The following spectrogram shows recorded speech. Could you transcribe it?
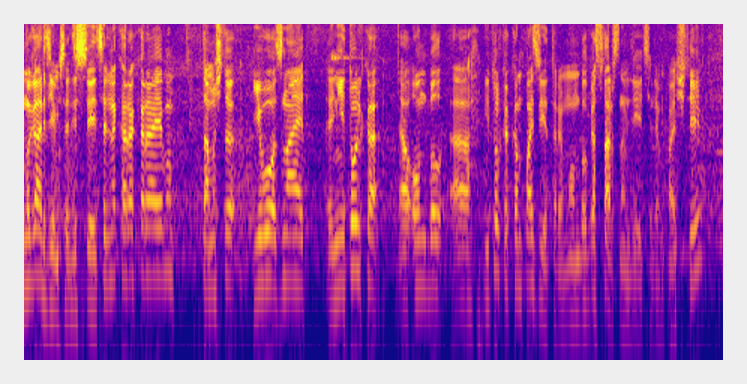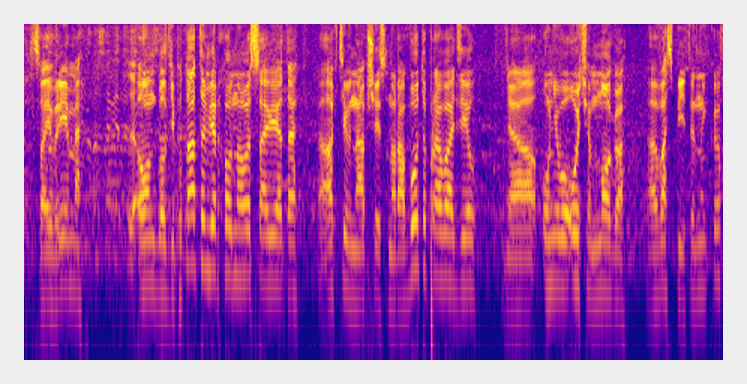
Мы гордимся действительно Каракараевым, потому что его знает не только он был не только композитором, он был государственным деятелем почти. В свое время он был депутатом Верховного Совета, активно общественную работу проводил. У него очень много воспитанников.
